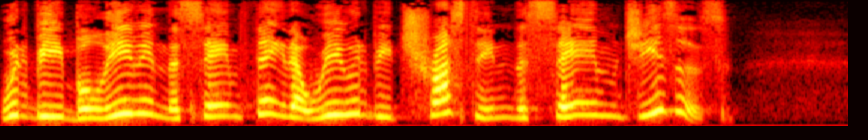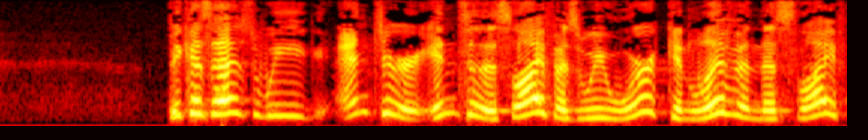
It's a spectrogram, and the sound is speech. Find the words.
would be believing the same thing, that we would be trusting the same Jesus. Because as we enter into this life, as we work and live in this life,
